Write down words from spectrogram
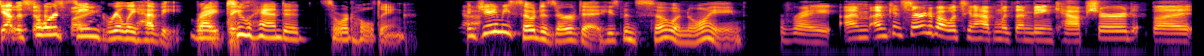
Yeah, really the sword satisfying. seemed really heavy. right. Like, Two-handed sword holding. And Jaime so deserved it. He's been so annoying. Right. I'm I'm concerned about what's going to happen with them being captured, but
